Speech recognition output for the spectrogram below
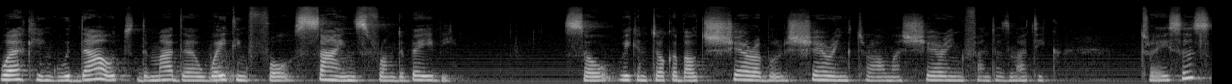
working without the mother waiting for signs from the baby. So we can talk about shareable, sharing trauma, sharing phantasmatic traces,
